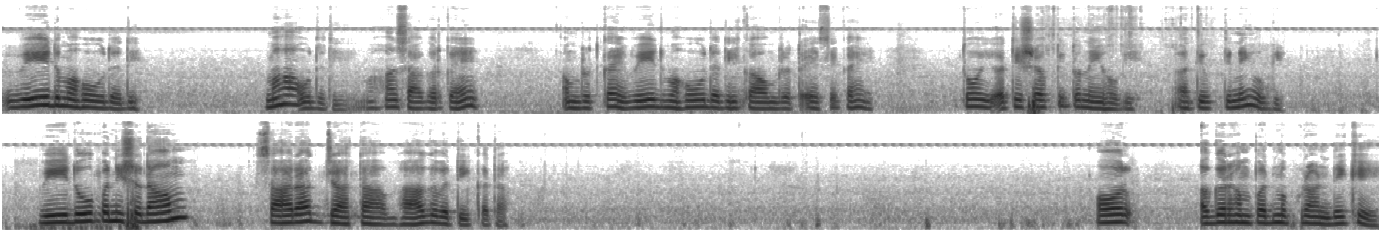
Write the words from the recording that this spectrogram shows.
वेद महोदधि, महाउदधि, महासागर कहें अमृत कहें, वेद महोद अधिका अमृत, ऐसे कहें तो अतिशक्ति तो नहीं होगी, अतियुक्ति नहीं होगी। वेदोपनिषदाम सारा जाता भागवती कथा। और अगर हम पद्म पुराण देखें,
